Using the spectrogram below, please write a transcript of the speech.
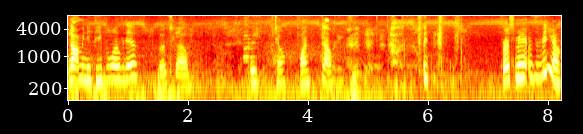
not many people over there, let's go. Three, two, one, go. Wait. First minute of the video.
